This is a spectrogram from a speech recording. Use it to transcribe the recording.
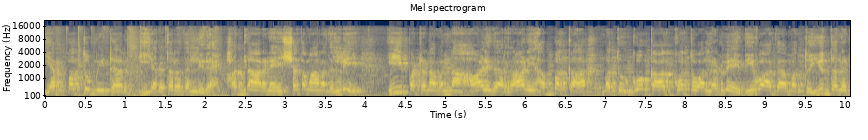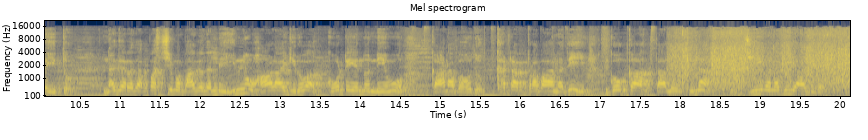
ಎಪ್ಪತ್ತು ಮೀಟರ್ ಎತ್ತರದಲ್ಲಿದೆ. ಹದಿನಾರನೇ ಶತಮಾನದಲ್ಲಿ ಈ ಪಟ್ಟಣವನ್ನ ಆಳಿದ ರಾಣಿ ಅಬ್ಬಕ್ಕ ಮತ್ತು ಗೋಕಾಕ್ ಕೋತ್ವಾಲ್ ನಡುವೆ ವಿವಾದ ಮತ್ತು ಯುದ್ಧ ನಡೆಯಿತು. ನಗರದ ಪಶ್ಚಿಮ ಭಾಗದಲ್ಲಿ ಇನ್ನೂ ಹಾಳಾಗಿರುವ ಕೋಟೆಯನ್ನು ನೀವು ಕಾಣಬಹುದು. ಘಟಪ್ರಭಾ ನದಿ ಗೋಕಾಕ್ ತಾಲೂಕಿನ ಜೀವನದಿಯಾಗಿದೆ.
